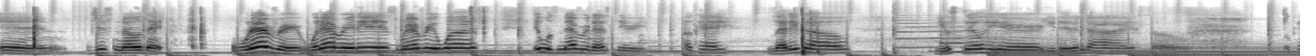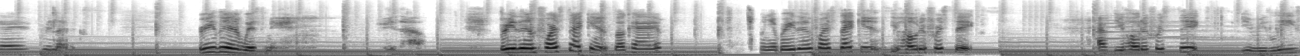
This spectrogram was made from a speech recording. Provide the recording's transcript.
and just know that whatever, whatever it is, whatever it was, it was never that serious, okay? Let it go. You're still here. You didn't die, so okay, relax. Breathe in with me. Breathe out. Breathe in for seconds, okay? When you breathe in for seconds, you hold it for six. After you hold it for six, you release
